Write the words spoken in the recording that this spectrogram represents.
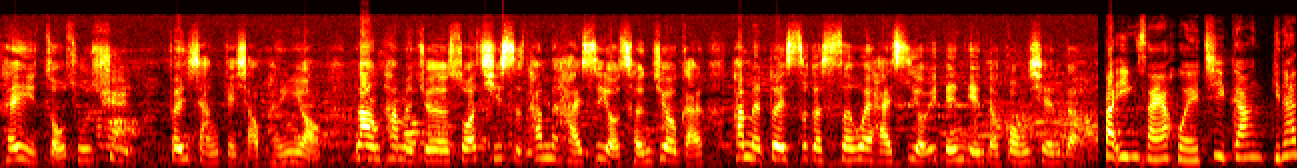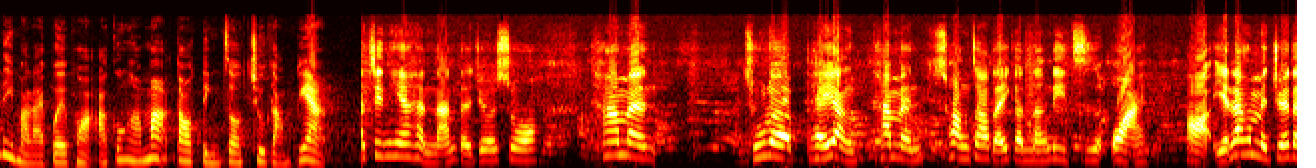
可以走出去分享给小朋友，让他们觉得说，其实他们还是有成就感，他们对这个社会还是有一点点的贡献的。八英三亚回志刚，今天立马来陪伴阿公阿妈到定做手工饼。今天很难得，就是说他们。除了培养他们创造的一个能力之外，啊，也让他们觉得，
